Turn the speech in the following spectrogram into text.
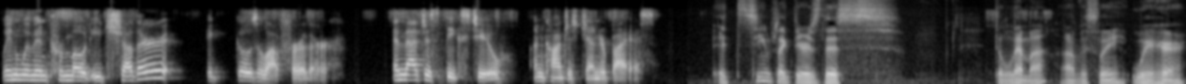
When women promote each other, it goes a lot further. And that just speaks to unconscious gender bias. It seems like there's this dilemma, obviously, where,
